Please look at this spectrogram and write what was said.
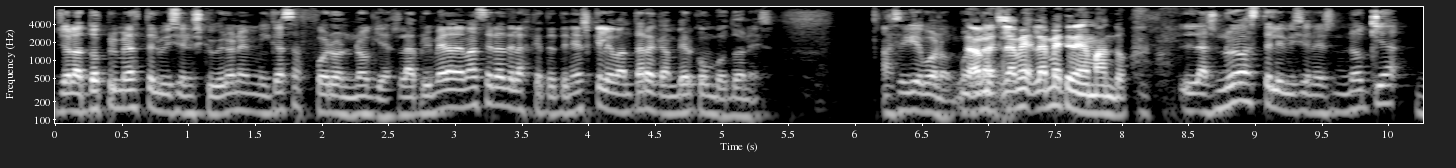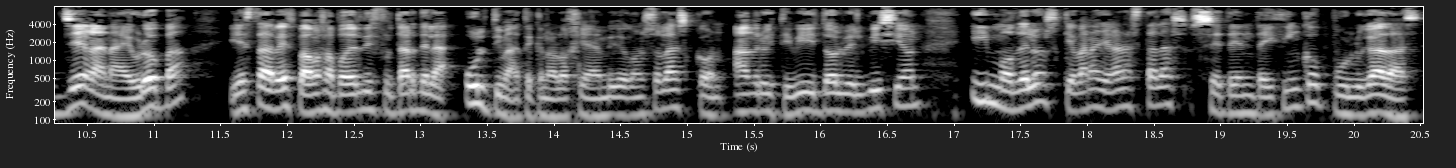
Yo las dos primeras televisiones que hubieron en mi casa fueron Nokias. La primera además era de las que te tenías que levantar a cambiar con botones. Así que bueno, pues La, las- la- la meten en el mando. las nuevas televisiones Nokia llegan a Europa y esta vez vamos a poder disfrutar de la última tecnología en videoconsolas con Android TV, Dolby Vision y modelos que van a llegar hasta las 75 pulgadas.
